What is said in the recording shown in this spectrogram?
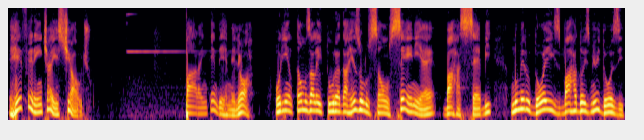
referente a este áudio. Para entender melhor, orientamos a leitura da resolução CNE/SEB número 2/2012,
